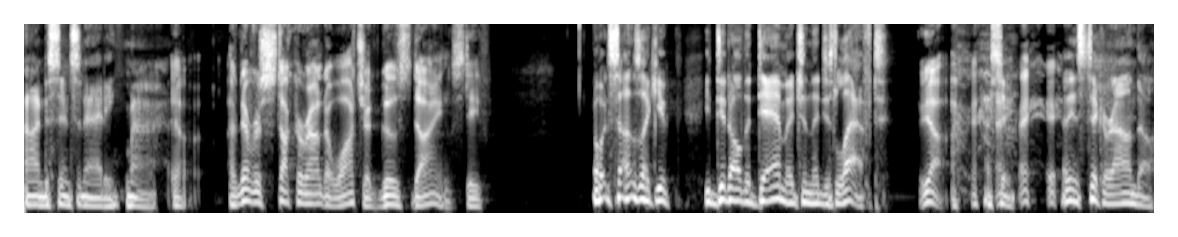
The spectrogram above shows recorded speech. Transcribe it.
On to Cincinnati. Meh. Yeah. I've never stuck around to watch a goose dying, Steve. Oh, it sounds like you you did all the damage and then just left. Yeah. I see. I didn't stick around though.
